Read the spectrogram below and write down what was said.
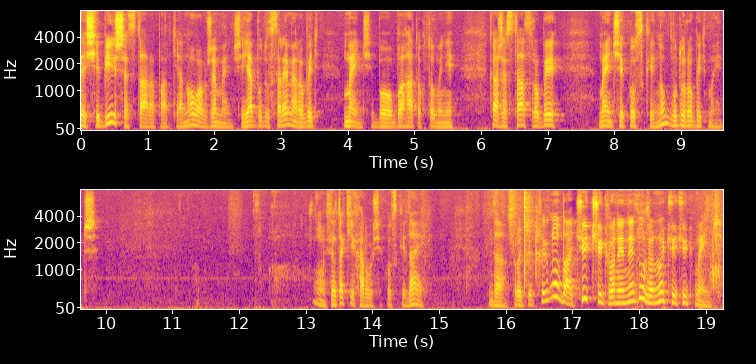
Це ще більше стара партія, а нова вже менше. Я буду все время робити менші, бо багато хто мені каже, Стас, роби менші куски. Ну, буду робити менше. Ось отакі хороші куски, дай. Да, проти цих. Ну так, да, чуть-чуть вони не дуже, ну чуть-чуть менші.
